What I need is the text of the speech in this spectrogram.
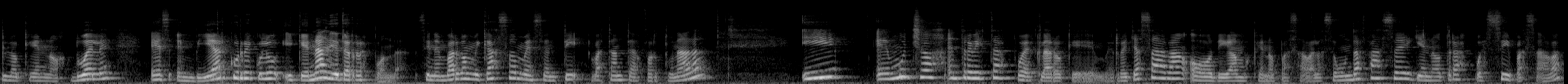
lo que nos duele es enviar currículum y que nadie te responda. Sin embargo, en mi caso me sentí bastante afortunada y en muchas entrevistas, pues claro que me rechazaban o digamos que no pasaba la segunda fase y en otras, pues sí pasaba.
